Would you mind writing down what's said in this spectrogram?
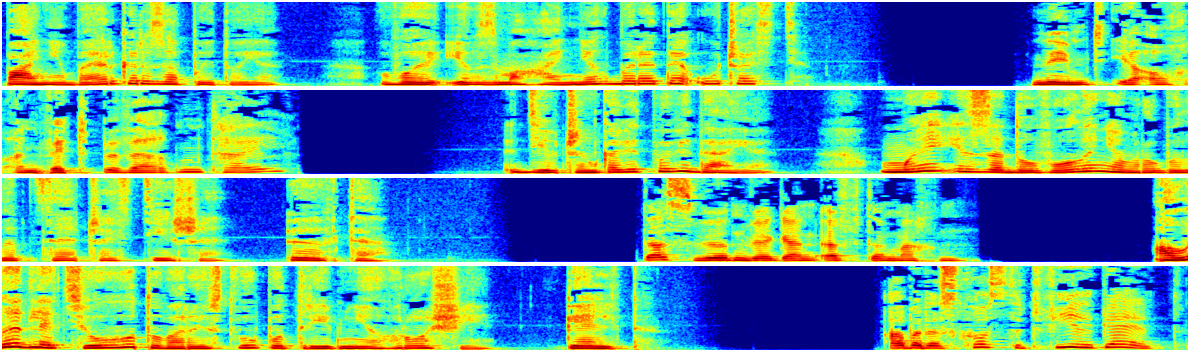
Пані Бергер запитує: Ви і в змаганнях берете участь? Nehmt ihr auch an Wettbewerben teil? Дівчинка відповідає: Ми із задоволенням робили б це частіше. Öfter. Das würden wir gern öfter machen. Але для цього товариству потрібні гроші. Geld. Aber das kostet viel Geld.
